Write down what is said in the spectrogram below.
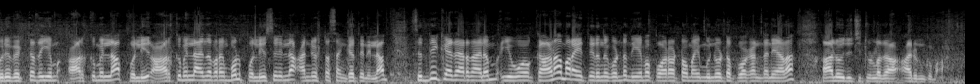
ഒരു വ്യക്തതയും ആർക്കുമില്ല. പോലീ ആർക്കുമില്ല എന്ന് പറയുമ്പോൾ പോലീസിനില്ല അന്വേഷണ സംഘത്തിനില്ല. സിദ്ദീഖ് ഏതായിരുന്നാലും ഈ കാണാമറയത്തിരുന്നു കൊണ്ട് നിയമ പോരാട്ടവുമായി മുന്നോട്ട് പോകാൻ ആലോചിച്ചിട്ടുള്ളത് അരുൺകുമാർ.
